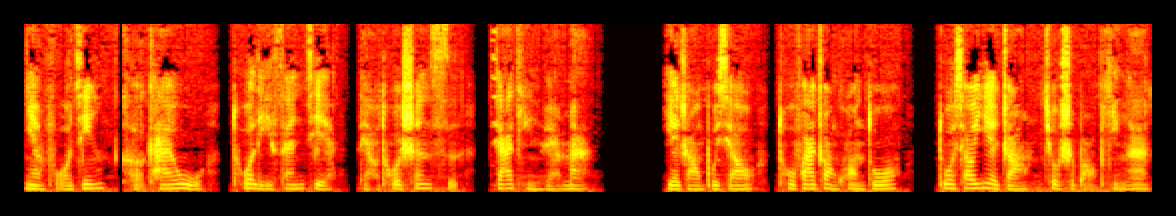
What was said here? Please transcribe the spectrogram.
念佛经可开悟，脱离三界，了脱生死，家庭圆满。业障不消，突发状况多，多消业障就是保平安。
